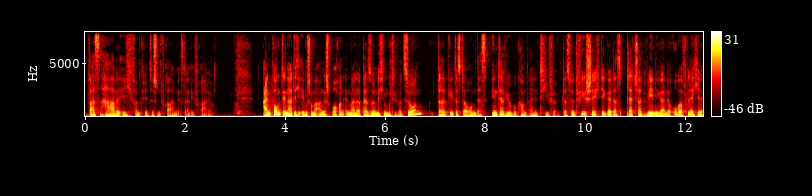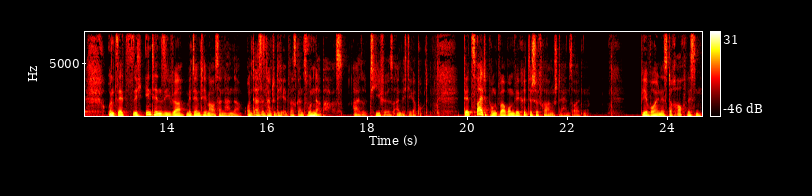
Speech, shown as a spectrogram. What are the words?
Was habe ich von kritischen Fragen, ist dann die Frage. Ein Punkt, den hatte ich eben schon mal angesprochen in meiner persönlichen Motivation. Da geht es darum, das Interview bekommt eine Tiefe. Das wird vielschichtiger, das plätschert weniger an der Oberfläche und setzt sich intensiver mit dem Thema auseinander. Und das ist natürlich etwas ganz Wunderbares. Also Tiefe ist ein wichtiger Punkt. Der zweite Punkt, warum wir kritische Fragen stellen sollten. Wir wollen es doch auch wissen.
